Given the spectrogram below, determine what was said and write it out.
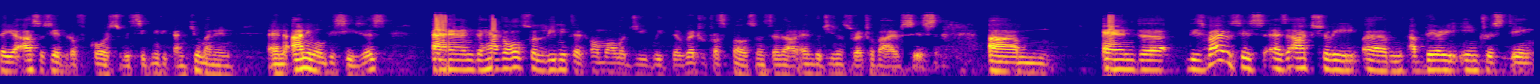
they are associated, of course, with significant human and, and animal diseases and they have also limited homology with the retrotransposons that are endogenous retroviruses. Um, and uh, these viruses has actually um, a very interesting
